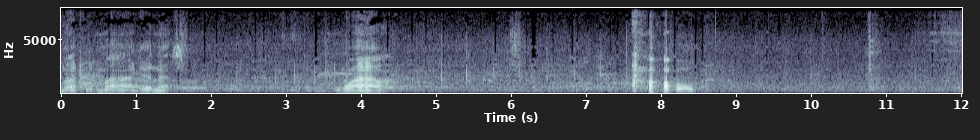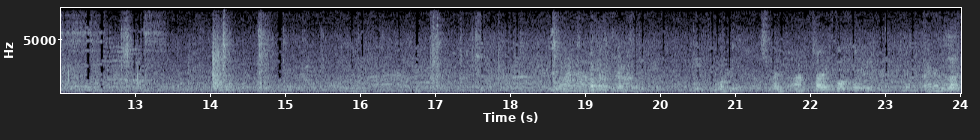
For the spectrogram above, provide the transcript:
Look at my goodness. Wow. Oh. Wow. I'm sorry, four forty. Right on the button.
